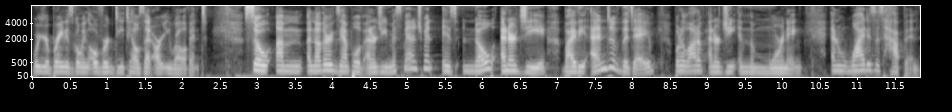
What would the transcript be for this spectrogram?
where your brain is going over details that are irrelevant. So, um, another example of energy mismanagement is no energy by the end of the day, but a lot of energy in the morning. And why does this happen?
